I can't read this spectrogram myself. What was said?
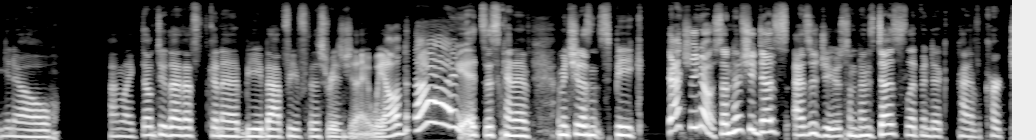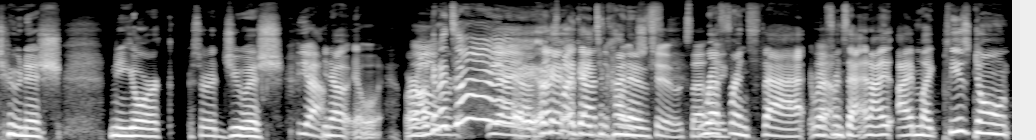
you know, I'm like, don't do that. That's gonna be bad for you for this reason. She's like, we all die. It's this kind of. I mean, she doesn't speak actually no. Sometimes she does, as a Jew, sometimes does slip into kind of cartoonish New York sort of Jewish. Yeah. you know, eh, we're all gonna we're die. gonna- yeah, yeah. That's okay, my okay, to kind of too. That, like- reference that, Yeah. reference that, and I, I'm like, please don't.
